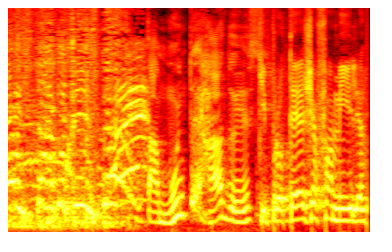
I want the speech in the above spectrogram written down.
É Estado cristão! Tá muito errado isso. que protege a família,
